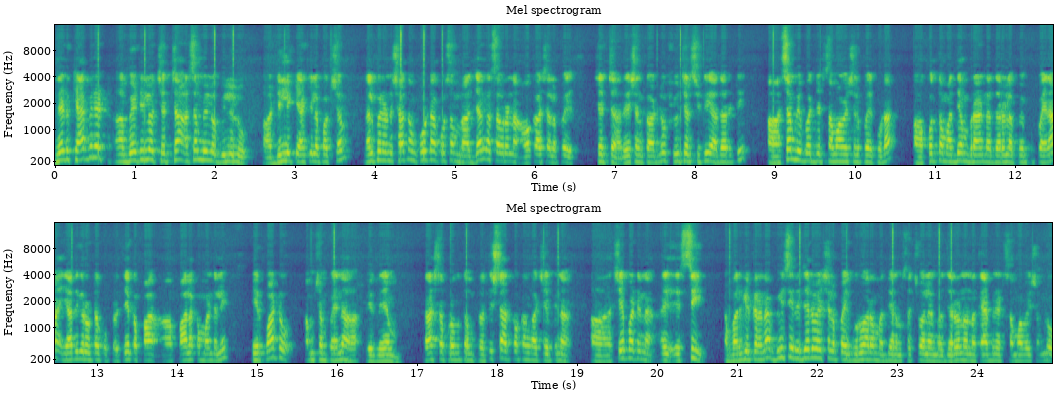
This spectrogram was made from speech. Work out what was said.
నేడు కేబినెట్ ఆ, భేటీలో చర్చ అసెంబ్లీలో బిల్లులు ఆ, ఢిల్లీకి అఖిల పక్షం నలభై రెండు శాతం కోటా కోసం రాజ్యాంగ సవరణ అవకాశాలపై చర్చ. రేషన్ కార్డులు future city authority assembly budget సమావేశాలపై కూడా కొత్త మద్యం బ్రాండ్ల ధరల పెంపు పైన యాదగిరిగుట్టకు ప్రత్యేక పా- పాలక మండలి ఏర్పాటు అంశంపైన నిర్ణయం. రాష్ట్ర ప్రభుత్వం ప్రతిష్టాత్మకంగా చెప్పిన చేపట్టిన ఎస్సీ వర్గీకరణ. బీసీ రిజర్వేషన్లపై గురువారం మధ్యాహ్నం సచివాలయంలో జరగనున్న కేబినెట్ సమావేశంలో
